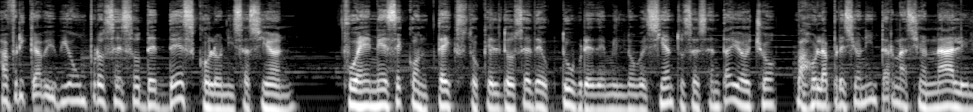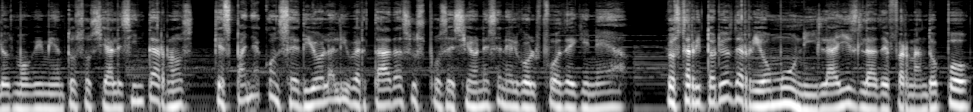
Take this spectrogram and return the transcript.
África vivió un proceso de descolonización. Fue en ese contexto que el 12 de octubre de 1968, bajo la presión internacional y los movimientos sociales internos, que España concedió la libertad a sus posesiones en el Golfo de Guinea. Los territorios de Río Muni, la isla de Fernando Po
